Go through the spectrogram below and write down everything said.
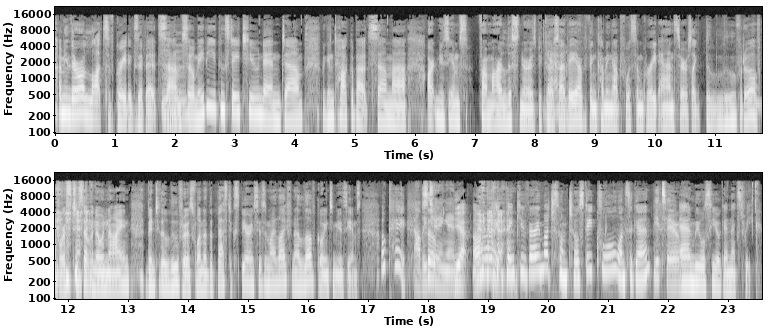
I mean, there are lots of great exhibits. Um, so maybe you can stay tuned and um, we can talk about some uh, art museums from our listeners because uh, they have been coming up with some great answers, like the Louvre, of course, 2709. Been to the Louvre. It's one of the best experiences in my life, and I love going to museums. Okay. I'll be so- tuning in. Yeah. All right. Thank you very much, Song Cho. Stay cool once again. You too. And we will see you again next week.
